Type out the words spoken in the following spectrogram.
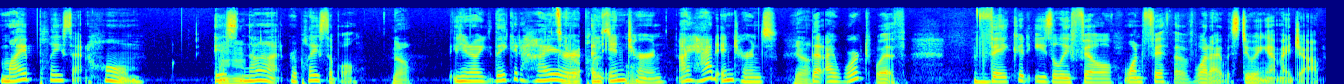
My place at home is mm-hmm. not replaceable. No. You know, they could hire an intern. I had interns Yeah. that I worked with. They could easily fill one fifth of what I was doing at my job.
